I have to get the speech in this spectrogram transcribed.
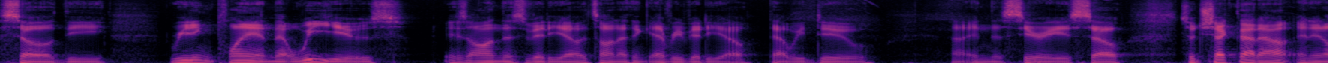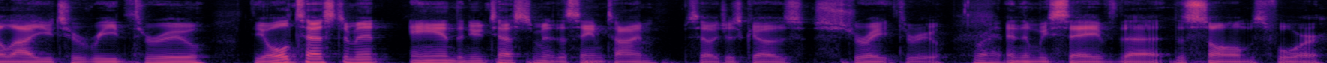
So the reading plan that we use is on this video. It's on I think every video that we do uh, in this series. So so check that out, and it allow you to read through the Old Testament and the New Testament at the same time. So it just goes straight through, Right. and then we save the the Psalms for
